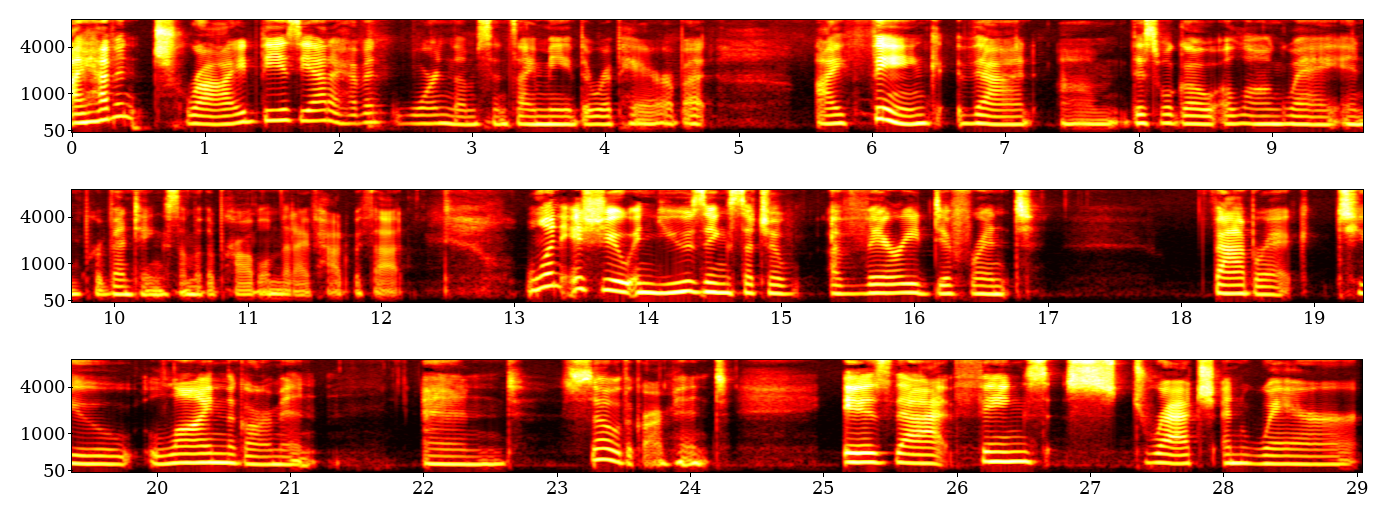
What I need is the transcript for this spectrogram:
I haven't tried these yet. I haven't worn them since I made the repair, but I think that um, this will go a long way in preventing some of the problem that I've had with that. One issue in using such a, a very different fabric to line the garment and sew the garment is that things stretch and wear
